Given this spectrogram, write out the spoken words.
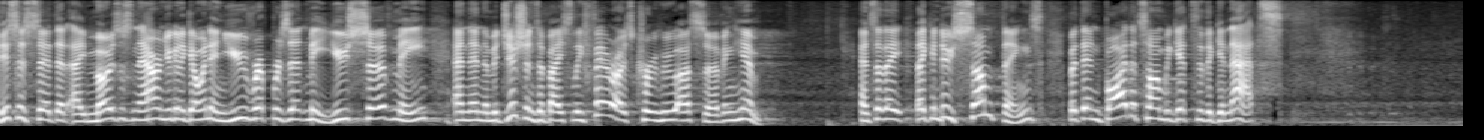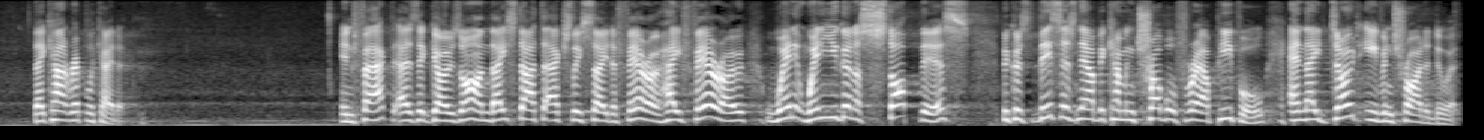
this is said that, hey, Moses and Aaron, you're going to go in and you represent me. You serve me. And then the magicians are basically Pharaoh's crew who are serving him. And so they, they can do some things, but then by the time we get to the Gnats, they can't replicate it. In fact, as it goes on, they start to actually say to Pharaoh, Hey, Pharaoh, when, when are you going to stop this? Because this is now becoming trouble for our people, and they don't even try to do it.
